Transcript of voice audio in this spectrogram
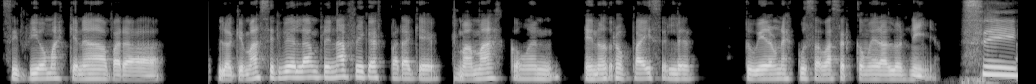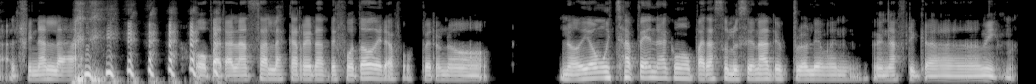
sirvió más que nada para... Lo que más sirvió el hambre en África es para que mamás como en, en otros países les tuviera una excusa para hacer comer a los niños. Sí. Al final la... o para lanzar las carreras de fotógrafos, pero no, no dio mucha pena como para solucionar el problema en, África misma.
